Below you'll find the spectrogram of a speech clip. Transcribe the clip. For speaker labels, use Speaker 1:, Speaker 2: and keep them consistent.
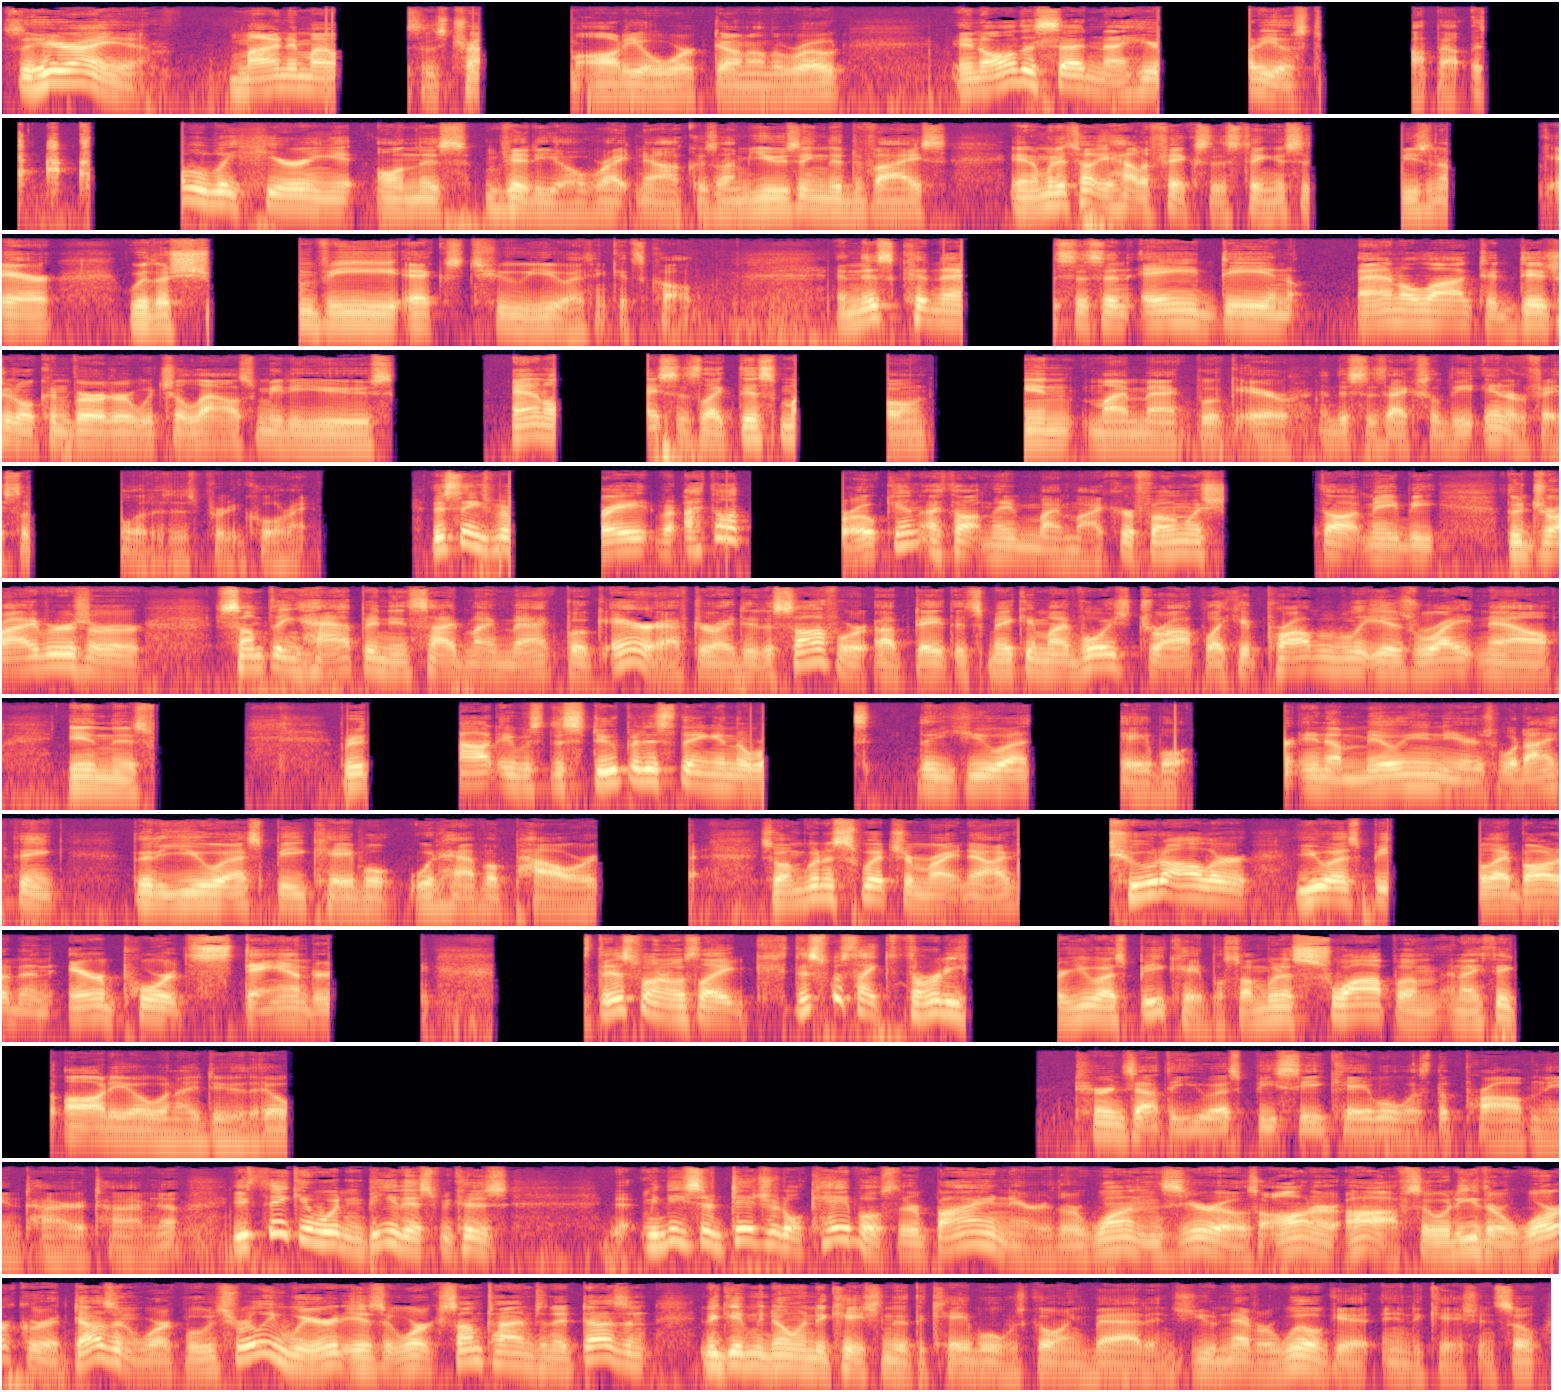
Speaker 1: So here I am, minding my own business, trying to audio work down on the road, and all of a sudden I hear audio stop out. Probably hearing it on this video right now because I'm using the device, and I'm going to tell you how to fix this thing. This is using a Air with a VX2U, I think it's called, and this connects. This is an AD, an analog to digital converter, which allows me to use analog devices like this microphone in my MacBook Air. And this is actually the interface. Look, this is pretty cool, right? This thing's been great, but I thought broken. I thought maybe my microphone was. I thought maybe the drivers or something happened inside my MacBook Air after I did a software update that's making my voice drop like it probably is right now in this. But it turned out it was the stupidest thing in the world. The USB cable. In a million years, would I think that a USB cable would have a power so I'm going to switch them right now. I've $2 USB. I bought it an airport standard. This one was like, this was like 30 USB cable. So I'm going to swap them and I think audio when I do that. Turns out the USB-C cable was the problem the entire time. Now, you think it wouldn't be this because I mean, these are digital cables. They're binary. They're one zeros, on or off. So it either work or it doesn't work. But what's really weird is it works sometimes and it doesn't. And it gave me no indication that the cable was going bad. And you never will get indication. So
